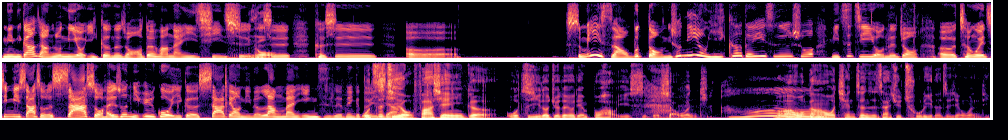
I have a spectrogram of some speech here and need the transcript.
你，你刚刚讲说你有一个那种哦，对方难以启齿，可是可是呃。什么意思啊？我不懂。你说你有一个的意思是说你自己有那种呃成为亲密杀手的杀手，还是说你遇过一个杀掉你的浪漫因子的那个对象？我自己有发现一个，我自己都觉得有点不好意思的小问题。哦，啊，我刚好我前阵子才去处理的这件问题。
